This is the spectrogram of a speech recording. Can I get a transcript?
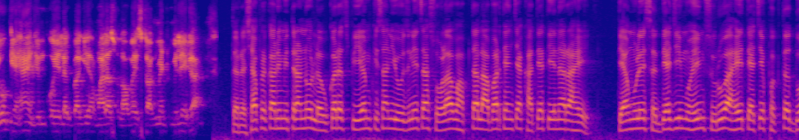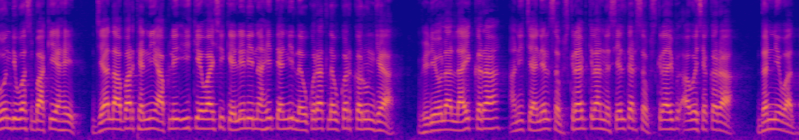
योग्य हैं जिनको ये लगभग ये हमारा सोलहवा इंस्टॉलमेंट मिलेगा। तर अशा प्रकारे मित्रांनो लवकरच पी एम किसान योजनेचा सोळावा हप्ता लाभार्थ्यांच्या खात्यात येणार आहे. त्यामुळे सध्या जी मोहीम सुरू आहे त्याचे फक्त दोन दिवस बाकी आहेत. ज्या लाभार्थ्यांनी आपली ई के वाय सी केलेली नाही त्यांनी लवकरात लवकर करून घ्या. व्हिडिओला लाईक करा आणि चॅनेल सबस्क्राईब केला नसेल तर सबस्क्राईब अवश्य करा. धन्यवाद.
